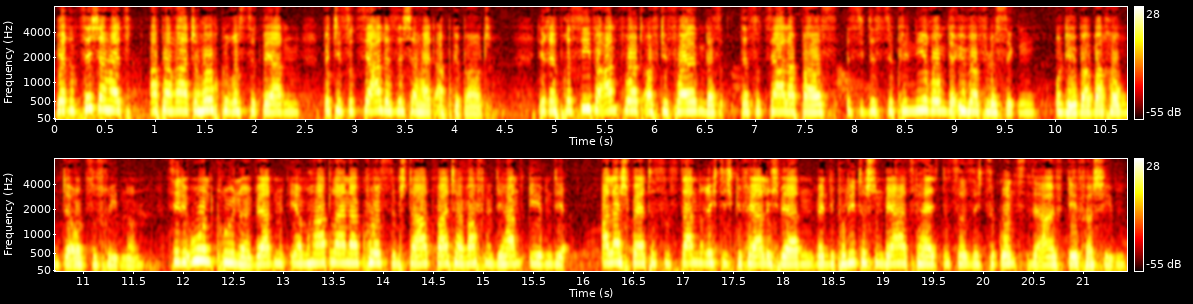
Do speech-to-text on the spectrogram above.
Während Sicherheitsapparate hochgerüstet werden, wird die soziale Sicherheit abgebaut. Die repressive Antwort auf die Folgen des, des Sozialabbaus ist die Disziplinierung der Überflüssigen und die Überwachung der Unzufriedenen. CDU und Grüne werden mit ihrem Hardliner-Kurs dem Staat weiter Waffen in die Hand geben, die allerspätestens dann richtig gefährlich werden, wenn die politischen Mehrheitsverhältnisse sich zugunsten der AfD verschieben.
